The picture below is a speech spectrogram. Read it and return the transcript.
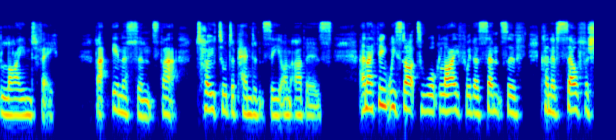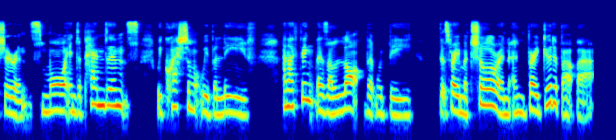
blind faith, that innocence, that total dependency on others. And I think we start to walk life with a sense of kind of self assurance, more independence. We question what we believe. And I think there's a lot that would be that's very mature and, and very good about that.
